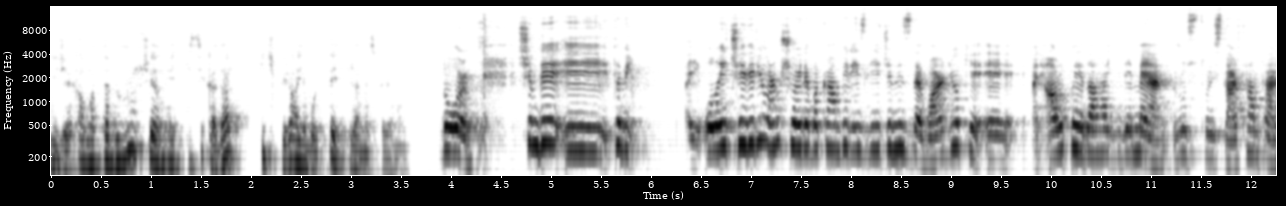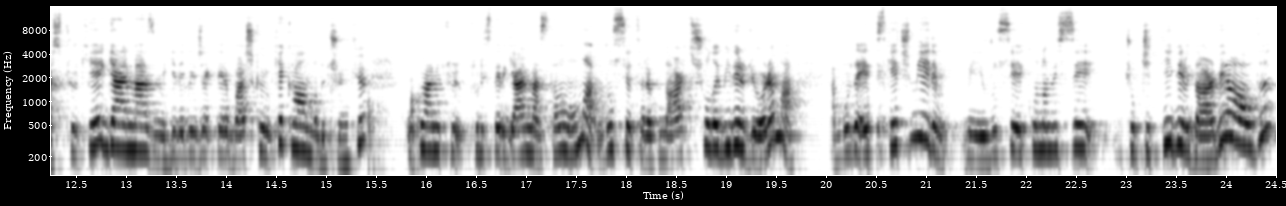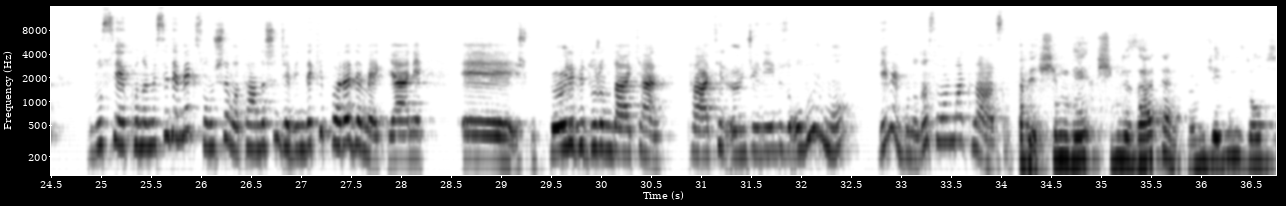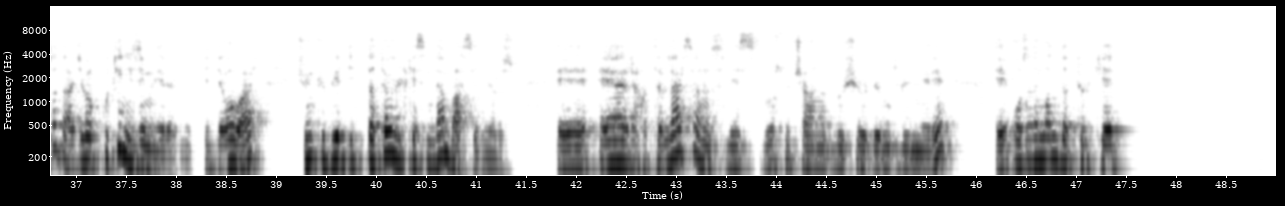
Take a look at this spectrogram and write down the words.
etkileyecek. Ama tabii Rusya'nın etkisi kadar hiçbiri aynı boyutta etkilenmez Perihan Hanım. Doğru. Şimdi e, tabii hani olayı çeviriyorum. Şöyle bakan bir izleyicimiz de var. Diyor ki e, hani Avrupa'ya daha gidemeyen Rus turistler tam tersi Türkiye'ye gelmez mi? Gidebilecekleri başka ülke kalmadı çünkü. Ukrayna tu- turistleri gelmez tamam ama Rusya tarafında artış olabilir diyor ama ya burada es geçmeyelim. E, Rusya ekonomisi çok ciddi bir darbe aldı. Rusya ekonomisi demek sonuçta vatandaşın cebindeki para demek. Yani e, böyle bir durumdayken tatil önceliğiniz olur mu? Değil mi? Bunu da sormak lazım. Tabii şimdi şimdi zaten önceliğiniz olsa da acaba Putin izin verir mi? Bir de o var. Çünkü bir diktatör ülkesinden bahsediyoruz. Ee, eğer hatırlarsanız biz Rus uçağını düşürdüğümüz günleri e, o zaman da Türkiye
